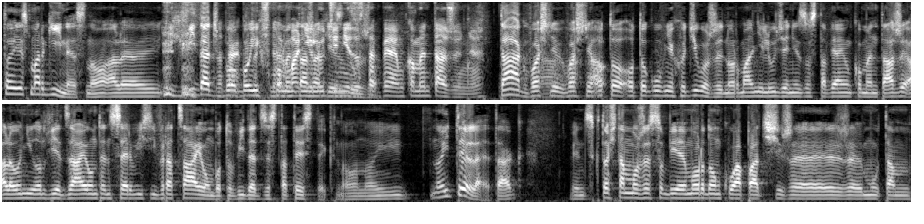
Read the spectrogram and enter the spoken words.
to jest margines, no, ale ich widać, No bo, tak, bo ich w normalni komentarzach ludzie jest nie dużo. zostawiają komentarzy, nie? Tak, właśnie, A, właśnie a- o, to, o to głównie chodziło, że normalni ludzie nie zostawiają komentarzy, ale oni odwiedzają ten serwis i wracają, bo to widać ze statystyk. No, no, i, no i tyle, tak? Więc ktoś tam może sobie mordą kłapać, że, że mu tam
